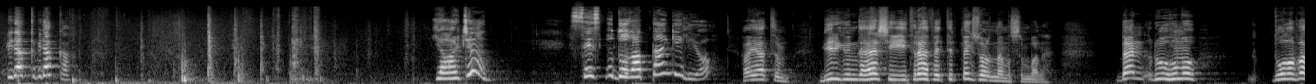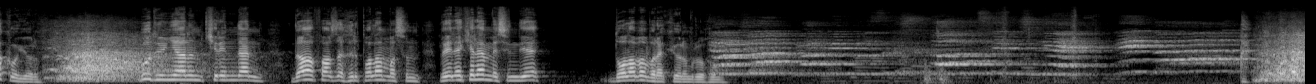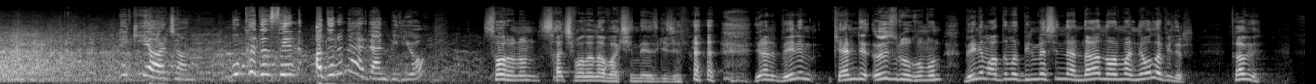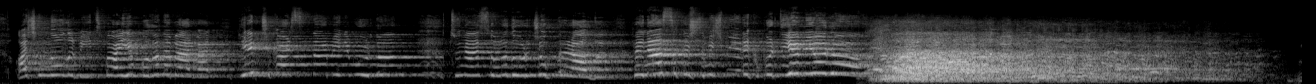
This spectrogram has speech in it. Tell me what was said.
Bir dakika bir dakika. Yarcan ses bu dolaptan geliyor. Hayatım, bir günde her şeyi itiraf ettirmek zorunda mısın bana? Ben ruhumu dolaba koyuyorum. Bu dünyanın kirinden daha fazla hırpalanmasın ve lekelenmesin diye dolaba bırakıyorum ruhumu. Peki Yarcan kadın senin adını nereden biliyor? Sorunun saçmalığına bak şimdi Ezgi'cim. yani benim kendi öz ruhumun benim adımı bilmesinden daha normal ne olabilir? Tabii. Aşkım ne olur bir itfaiye falan haber ver. Gelip çıkarsınlar beni buradan. Tünel sona doğru çok daraldı. Fena sıkıştım hiçbir yere kıpırdayamıyorum.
